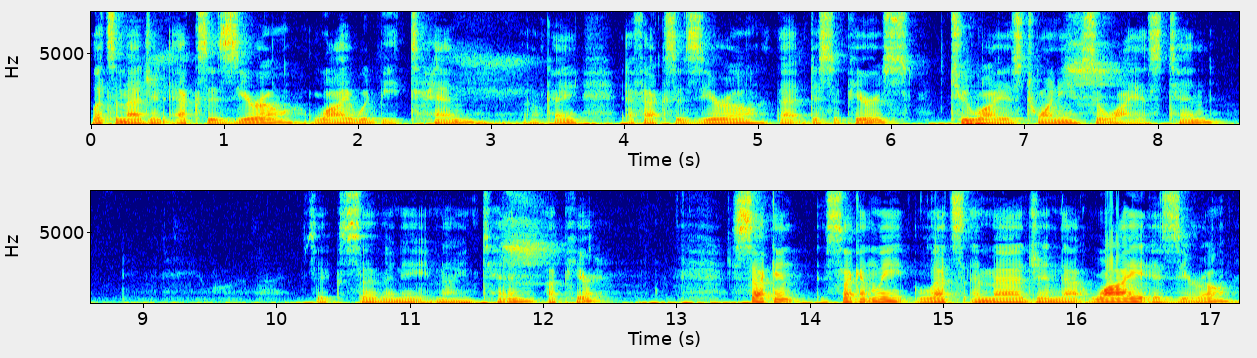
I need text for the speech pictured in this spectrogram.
Let's imagine x is 0, y would be 10, okay? If x is 0, that disappears. 2y is 20, so y is 10. 6, 7, 8, 9, 10 up here. Second, secondly, let's imagine that y is 0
